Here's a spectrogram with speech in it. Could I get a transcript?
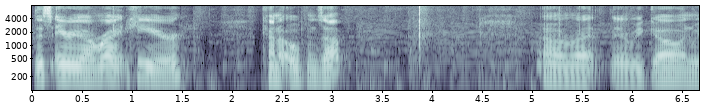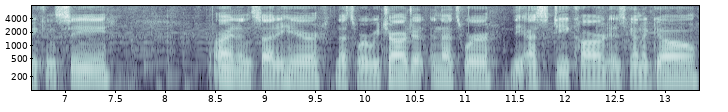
this area right here kind of opens up. All right, there we go. And we can see right inside of here. That's where we charge it and that's where the SD card is gonna go.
